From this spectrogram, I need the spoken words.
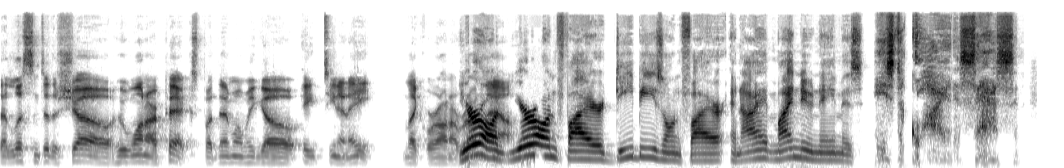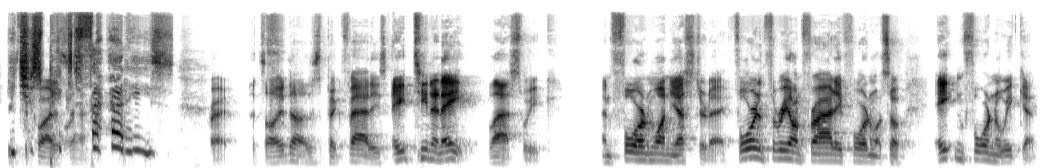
that listen to the show who want our picks, but then when we go 18 and 8, like we're on a You're on. now. You're on fire. DB's on fire, and I. My new name is. He's the quiet assassin. He He's just picks assassin. fatties. Right. That's all he does pick fatties. 18 and 8 last week and 4 and 1 yesterday. 4 and 3 on Friday, 4 and 1. So 8 and 4 in the weekend.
